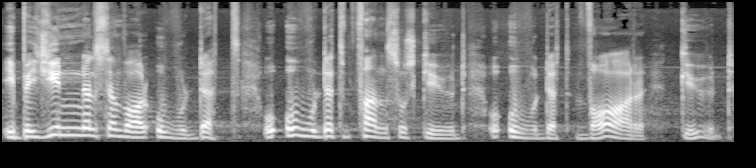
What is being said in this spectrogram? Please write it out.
I begynnelsen var ordet och ordet fanns hos Gud och ordet var Gud.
